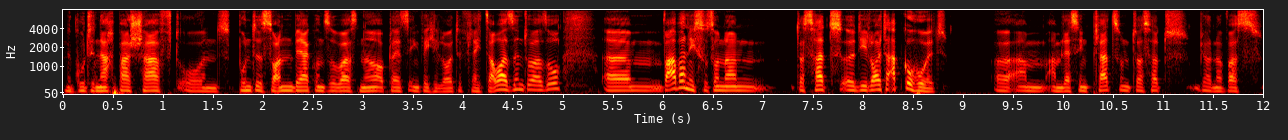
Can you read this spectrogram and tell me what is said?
eine gute Nachbarschaft und buntes Sonnenberg und sowas, ne, ob da jetzt irgendwelche Leute vielleicht sauer sind oder so. Ähm, war aber nicht so, sondern das hat äh, die Leute abgeholt äh, am, am Lessingplatz und das hat, ja, ne, was,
